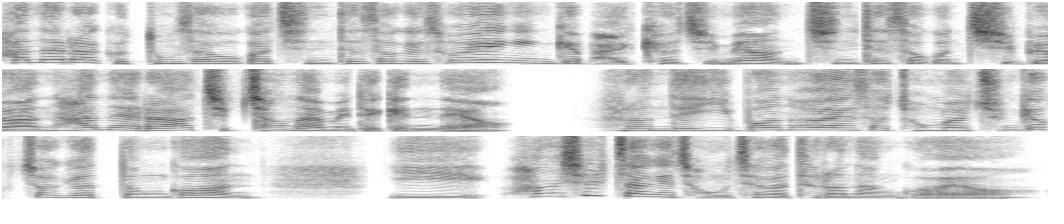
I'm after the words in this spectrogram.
하네라 교통사고가 진태석의 소행인 게 밝혀지면 진태석은 집요한 하네라 집착남이 되겠네요. 그런데 이번 화에서 정말 충격적이었던 건 이 황 실장의 정체가 드러난 거예요.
